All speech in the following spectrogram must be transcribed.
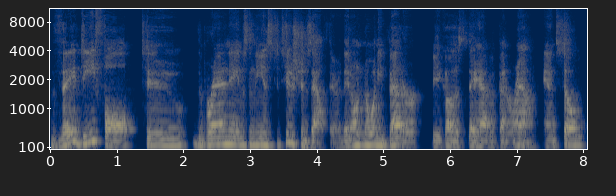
they default to the brand names and the institutions out there. They don't know any better because they haven't been around. And so,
